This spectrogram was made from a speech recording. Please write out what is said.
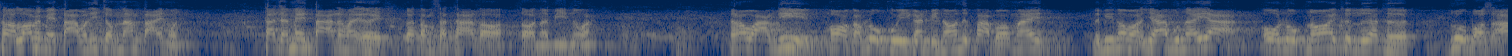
ถ้าอัลลอฮ์ไม่เมตตาวันนี้จมน้ำตายหมด ถ้าจะเมตตาทำไมเอ่ยก็ต้องศรัทธาต่อต่อนบีนัวระหว่างที่พ่อกับลูกคุยกันพี่น้องนึกภาพบอกไหมนบีนัวบอกยาบุนายะโอ้ลูกน้อยขึ้นเรือเถิด ลูกบอสอา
